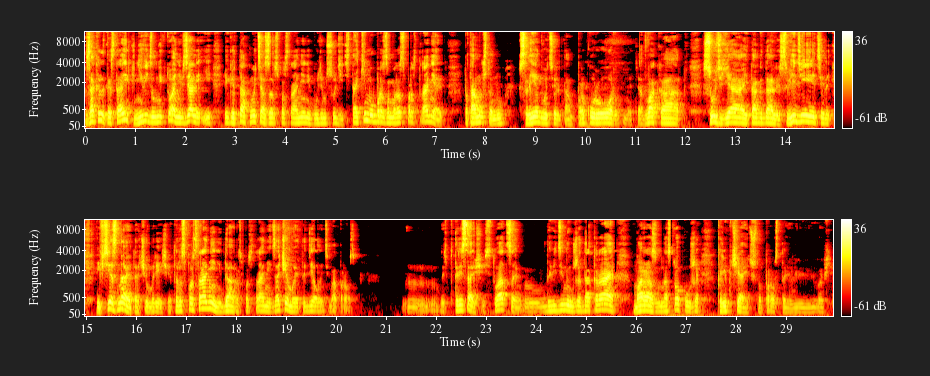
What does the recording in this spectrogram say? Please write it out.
Закрытая страничка, не видел никто, они взяли и, и говорят, так, мы тебя за распространение будем судить. Таким образом распространяют, потому что, ну, следователь, там, прокурор, адвокат, судья и так далее, свидетели, и все знают, о чем речь. Это распространение, да, распространение. Зачем вы это делаете, вопрос. То есть потрясающая ситуация, доведены уже до края, маразм настолько уже крепчает, что просто э, вообще.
